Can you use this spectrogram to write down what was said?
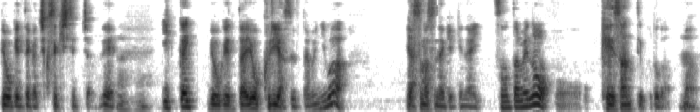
病原体が蓄積していっちゃうんで、一回病原体をクリアするためには、休ませなきゃいけない。そのためのお計算っていうことが、まあ、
